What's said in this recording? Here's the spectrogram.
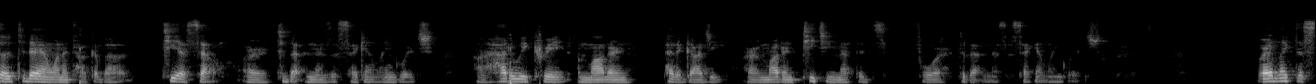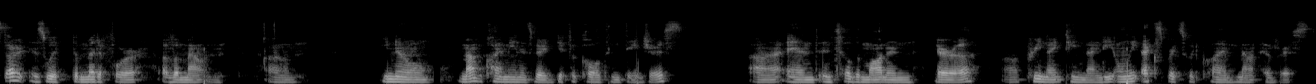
So today I want to talk about TSL, or Tibetan as a Second Language. Uh, how do we create a modern pedagogy or a modern teaching methods for Tibetan as a second language? Where I'd like to start is with the metaphor of a mountain. Um, you know, mountain climbing is very difficult and dangerous. Uh, and until the modern era, uh, pre-1990, only experts would climb Mount Everest,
